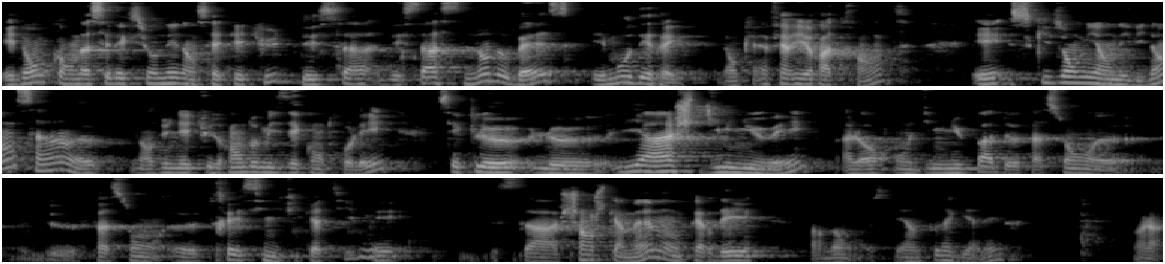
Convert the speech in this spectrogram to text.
Et donc, on a sélectionné dans cette étude des, SAS non obèses et modérés, donc inférieurs à 30. Et ce qu'ils ont mis en évidence, hein, euh, dans une étude randomisée contrôlée, c'est que le, l'IAH diminuait. Alors, on ne diminue pas de façon, euh, euh, très significative, mais ça change quand même. On perdait, pardon, c'est un peu la galère. Voilà.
